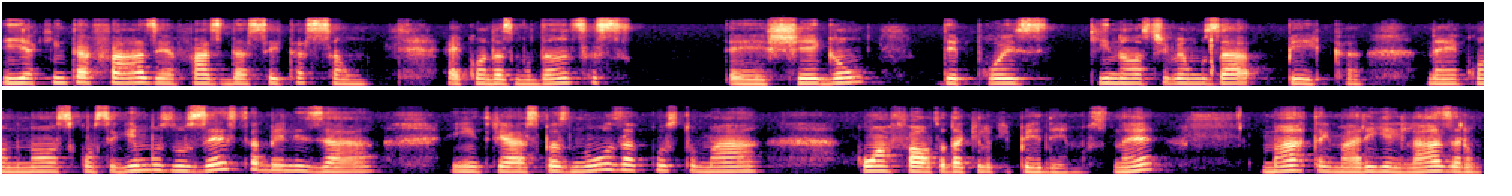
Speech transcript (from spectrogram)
E a quinta fase é a fase da aceitação, é quando as mudanças é, chegam depois que nós tivemos a perca, né? Quando nós conseguimos nos estabilizar e, entre aspas, nos acostumar com a falta daquilo que perdemos, né? Marta e Maria e Lázaro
